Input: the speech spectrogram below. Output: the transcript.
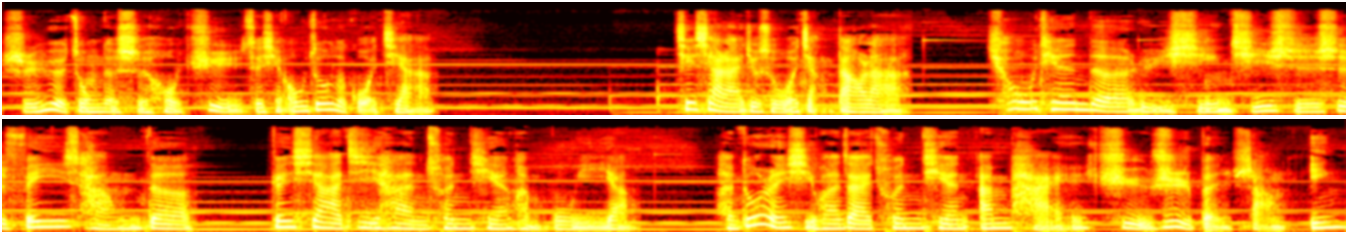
十月中的时候去这些欧洲的国家。接下来就是我讲到啦，秋天的旅行其实是非常的跟夏季和春天很不一样。很多人喜欢在春天安排去日本赏樱，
